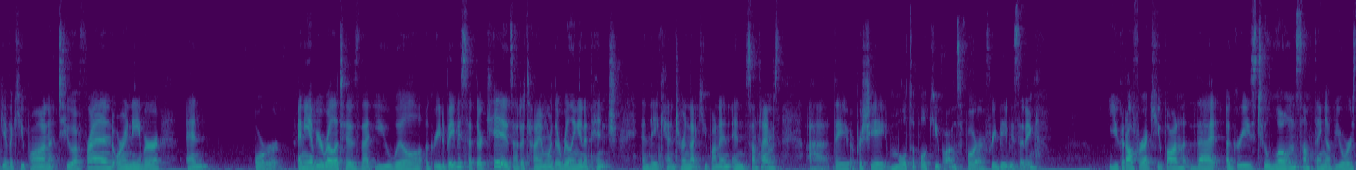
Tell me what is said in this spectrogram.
give a coupon to a friend or a neighbor and or any of your relatives that you will agree to babysit their kids at a time where they're really in a pinch and they can turn that coupon in. And sometimes uh, they appreciate multiple coupons for free babysitting. You could offer a coupon that agrees to loan something of yours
